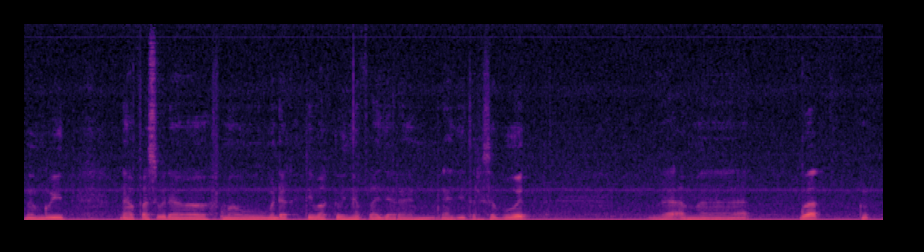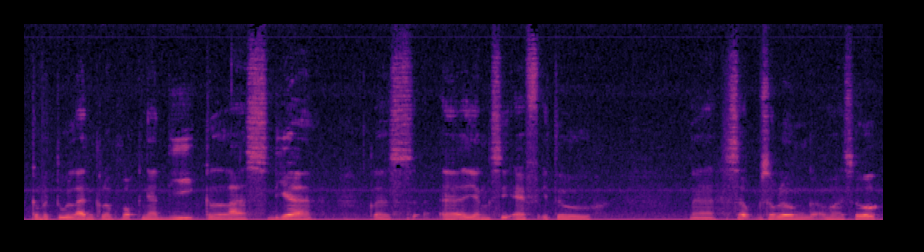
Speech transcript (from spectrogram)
nungguin. Nah pas udah mau mendekati waktunya pelajaran ngaji tersebut gue sama gue kebetulan kelompoknya di kelas dia. Kelas uh, yang si F itu nah se sebelum nggak masuk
